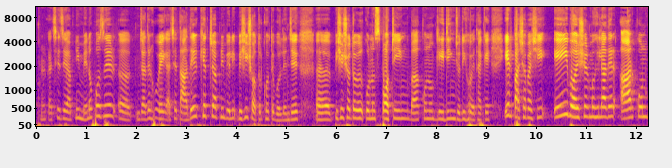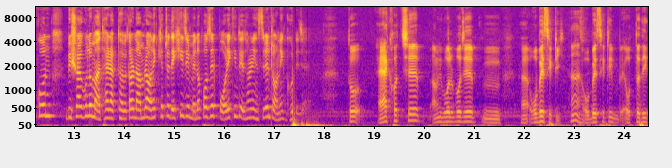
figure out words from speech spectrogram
আপনার কাছে যে আপনি মেনোপজের যাদের হয়ে গেছে, তাদের ক্ষেত্রে আপনি বেশি সতর্ক হতে বললেন যে বিশেষত কোনো স্পটিং বা কোনো ব্লিডিং যদি হয়ে থাকে, এর পাশাপাশি এই বয়সের মহিলাদের আর কোন কোন বিষয়গুলো মাথায় রাখতে হবে? কারণ আমরা অনেক ক্ষেত্রে দেখি যে মেনোপজের পরে কিন্তু এ ধরনের ইনসিডেন্ট অনেক ঘটে যায়। তো এক হচ্ছে আমি বলব যে ওবেসিটি হ্যাঁ ওবেসিটি অত্যাধিক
